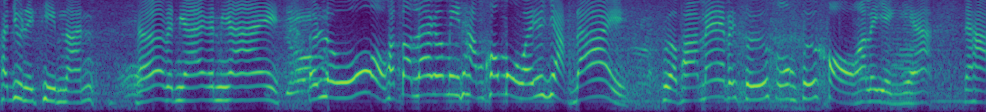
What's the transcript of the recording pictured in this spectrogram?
พัดอยู่ในทีมนั้นโอ้ เออเป็นไงเป็นไงแล้วรู้เพราะตอนแรกก็มีทำข้อมูลไว้อยากได้ เผื่อพาแม่ไปซื้อของซื้อของอะไรอย่างเงี้ยนะคะ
